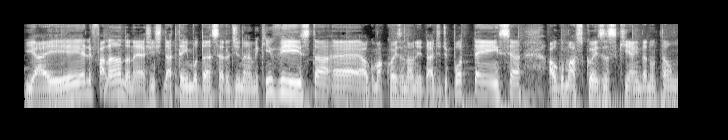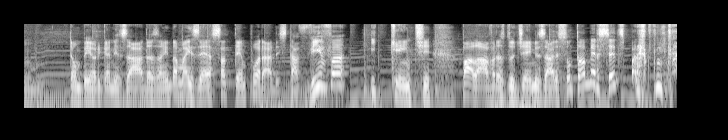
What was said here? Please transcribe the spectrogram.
E aí ele falando, né? A gente ainda tem mudança aerodinâmica em vista, é, alguma coisa na unidade de potência, algumas coisas que ainda não estão tão bem organizadas ainda, mas essa temporada está viva e quente. Palavras do James Allison. Então a Mercedes parece que não tá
